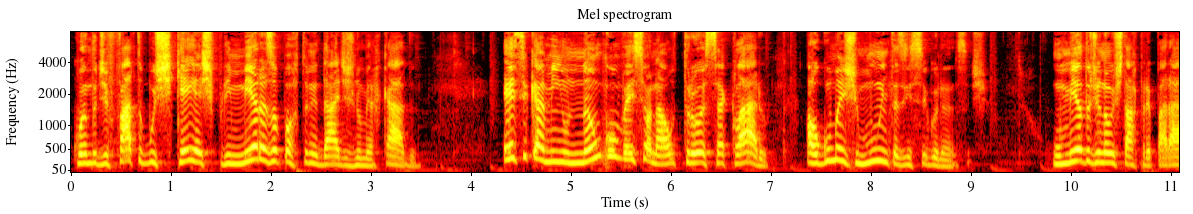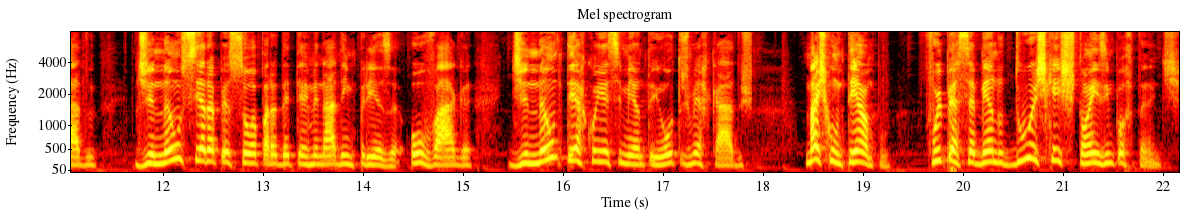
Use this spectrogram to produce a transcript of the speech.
quando de fato busquei as primeiras oportunidades no mercado, esse caminho não convencional trouxe, é claro, algumas muitas inseguranças. O medo de não estar preparado, de não ser a pessoa para determinada empresa ou vaga, de não ter conhecimento em outros mercados. Mas com o tempo, fui percebendo duas questões importantes.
